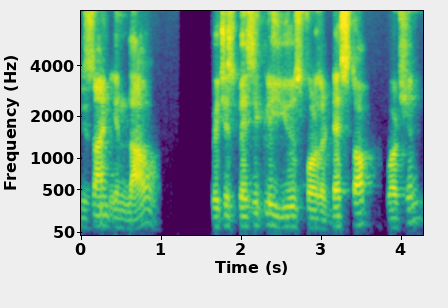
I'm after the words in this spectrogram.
designed in Lao, which is basically used for the desktop version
